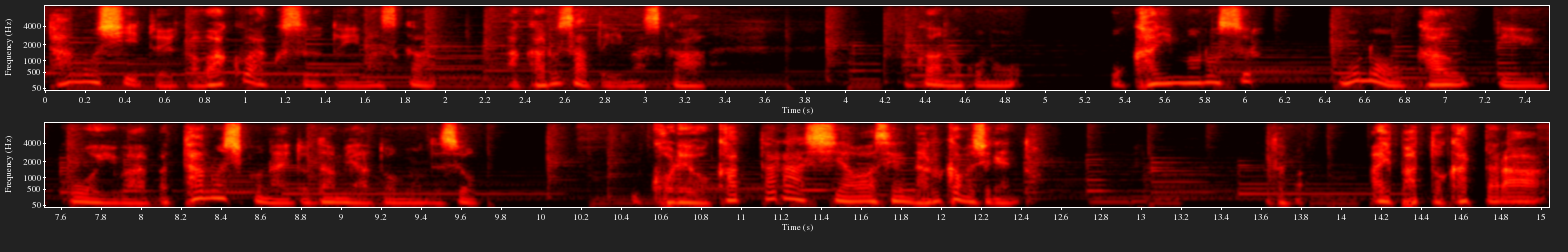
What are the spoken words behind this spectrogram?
楽しいというかワクワクすると言いますか明るさと言いますか僕はあのこのお買い物する、ものを買うっていう行為はやっぱ楽しくないとダメだと思うんですよ。これを買ったら幸せになるかもしれんと。例えば iPad 買ったら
